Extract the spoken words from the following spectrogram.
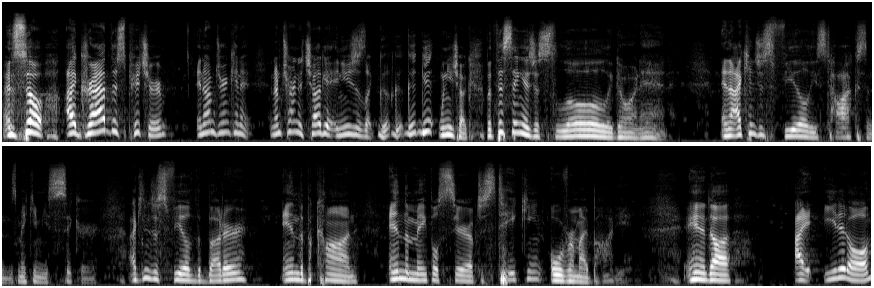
And so I grab this pitcher and I'm drinking it and I'm trying to chug it, and you just like when you chug. But this thing is just slowly going in. And I can just feel these toxins making me sicker. I can just feel the butter and the pecan and the maple syrup just taking over my body. And uh, I eat it all.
